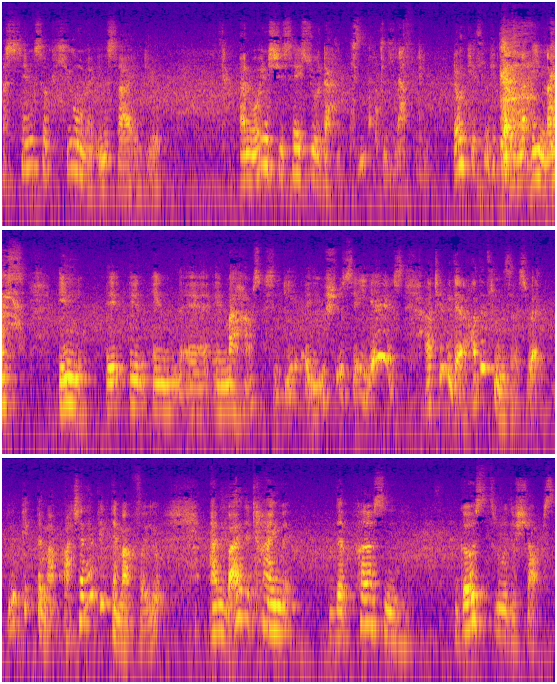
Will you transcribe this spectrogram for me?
a sense of humor inside you. And when she says to you, that, isn't that lovely? Don't you think it would be nice in in in uh, in my house? I said, yeah, you should say yes. I'll tell you there are other things as well. You pick them up. Shall I pick them up for you? And by the time the person goes through the shops,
